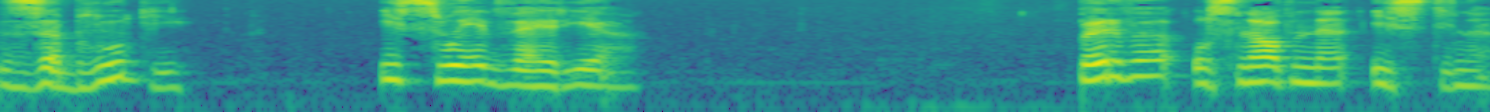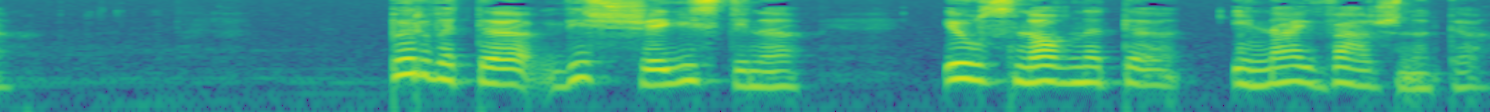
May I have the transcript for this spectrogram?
заблуди и суеверия. Първа основна истина Първата висша истина е основната и най-важната.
